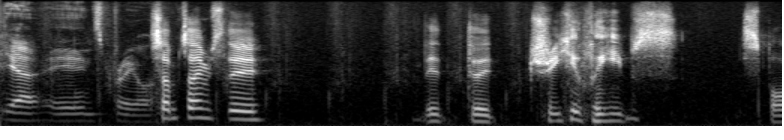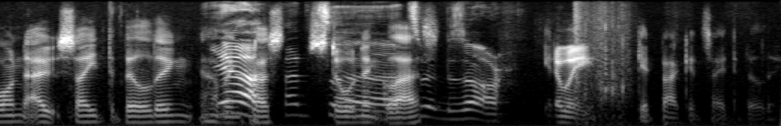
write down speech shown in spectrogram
Yeah, it's pretty awesome. Sometimes the the the tree leaves spawn outside the building, having yeah, passed stone uh, and That's a glass. bit bizarre. Get away! Get back inside the building.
